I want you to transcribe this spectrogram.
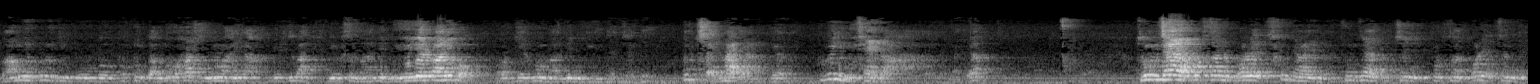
망님 끊어지 뭐, 뭐 보통 다 누구 할수 있는 거 아니냐. 그렇지만 이것은 망님 무효 열반이고 어, 결국 망님 이게 저기 부채 말이야. 그게 무쇠다. 말이야. 중세의 복사는 본래 중세의 부처의 복사는 본래 청정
